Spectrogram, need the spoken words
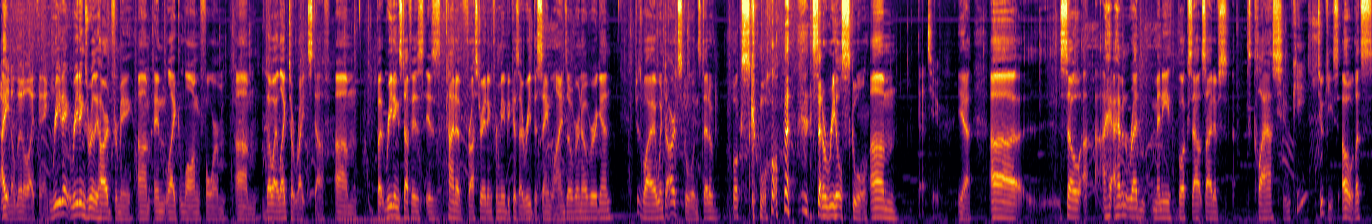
I, I- mean a little. I think. reading reading's really hard for me um, in like long form um, though i like to write stuff um, but reading stuff is is kind of frustrating for me because i read the same lines over and over again which is why i went to art school instead of book school instead of real school um, That too. yeah uh, so I, I haven't read many books outside of class Two keys. two keys oh let's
